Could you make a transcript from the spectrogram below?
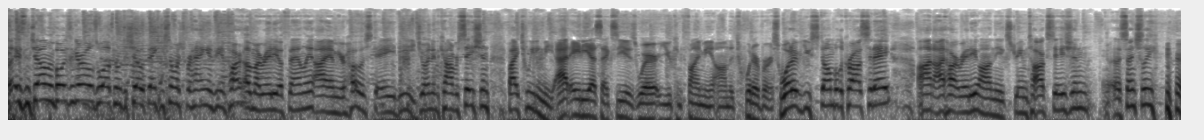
Ladies and gentlemen, boys and girls, welcome to the show. Thank you so much for hanging and being part of my radio family. I am your host, AD. Joining the conversation by tweeting me at ADSXE is where you can find me on the Twitterverse. What have you stumbled across today on iHeartRadio on the Extreme Talk Station? Essentially, uh,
